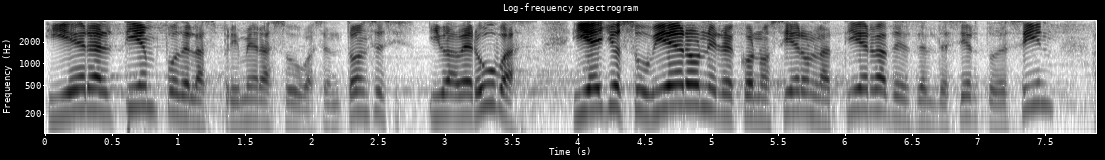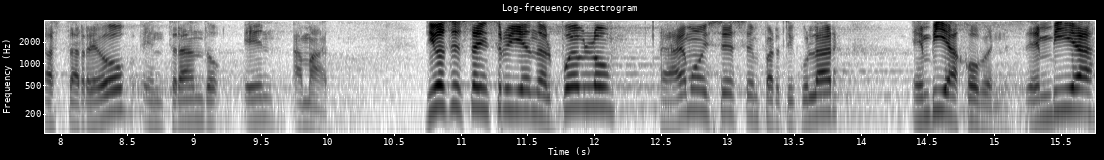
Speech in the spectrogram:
y era el tiempo de las primeras uvas. Entonces iba a haber uvas. Y ellos subieron y reconocieron la tierra desde el desierto de Sin hasta Rehob, entrando en Amad. Dios está instruyendo al pueblo, a Moisés en particular, envía jóvenes, envía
